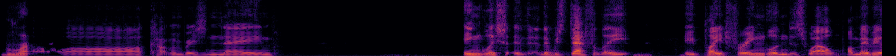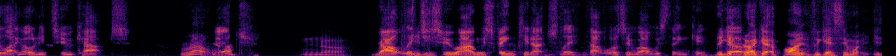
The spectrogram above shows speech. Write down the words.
Ra- oh, I can't remember his name. English. uh, There was definitely he played for England as well, or maybe like only two caps. Routledge. No. Routledge is who I was thinking. Actually, that was who I was thinking. Do, get, No. do I get a point for guessing what you're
